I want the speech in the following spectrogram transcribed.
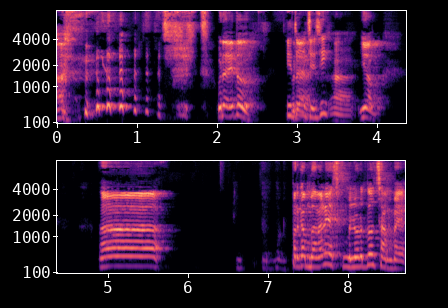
Udah itu. Itu Udah. aja sih. Eh, Yop. Eh, perkembangannya menurut lo sampai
